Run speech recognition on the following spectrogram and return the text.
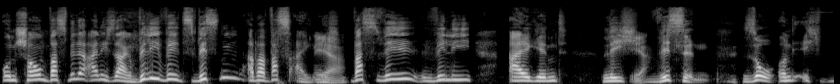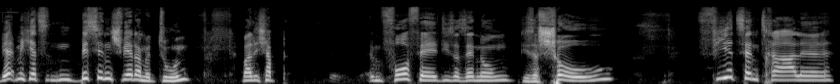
und schauen, was will er eigentlich sagen. Willy will's wissen, aber was eigentlich? Ja. Was will Willy eigentlich Ja. wissen? So, und ich werde mich jetzt ein bisschen schwer damit tun, weil ich habe im Vorfeld dieser Sendung, dieser Show, vier zentrale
